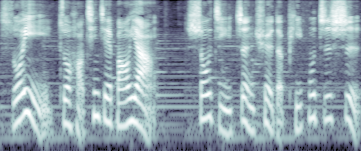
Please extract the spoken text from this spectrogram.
所以做好清洁保养，收集正确的皮肤知识，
